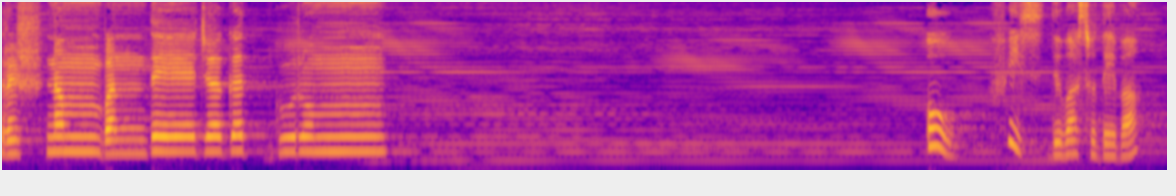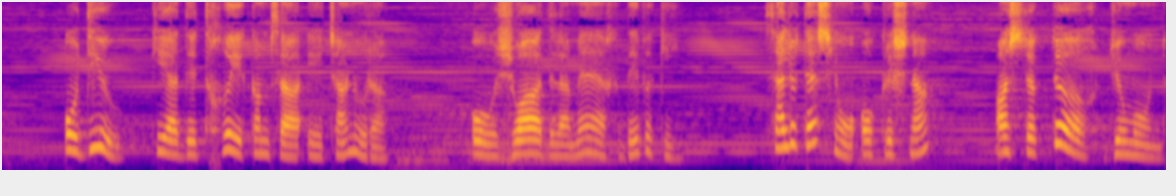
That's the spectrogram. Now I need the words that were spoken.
कृष्णं वन्दे जगद्गुरुम् Ô fils de Vasudeva, ô Dieu qui a détruit Kamsa et Chanura, ô joie de la mère Devaki, salutations au Krishna, instructeur du monde.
